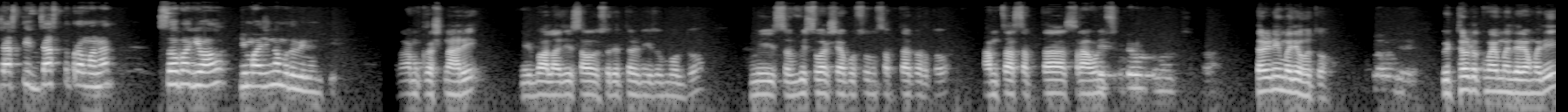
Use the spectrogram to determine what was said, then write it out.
जास्तीत जास्त प्रमाणात सहभागी व्हावं ही माझी नम्र विनंती. रामकृष्ण हरे मी बालाजी सावसुरे तळणी इथून बोलतो. मी सव्वीस वर्षापासून सप्ताह करतो. आमचा सप्ताह श्रावण तळणीमध्ये होतो. विठ्ठल रुक्माई मंदिरामध्ये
